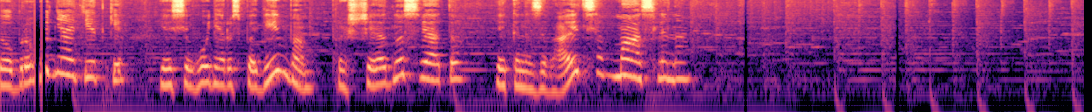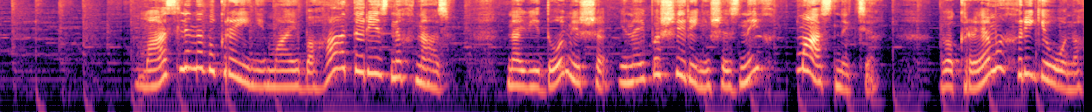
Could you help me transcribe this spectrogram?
Доброго дня, дітки! Я сьогодні розповім вам про ще одне свято, яке називається Масляна. Масляна в Україні має багато різних назв. Найвідоміше і найпоширеніше з них масниця. В окремих регіонах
